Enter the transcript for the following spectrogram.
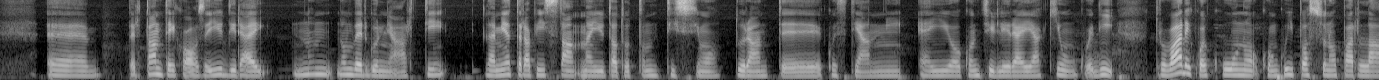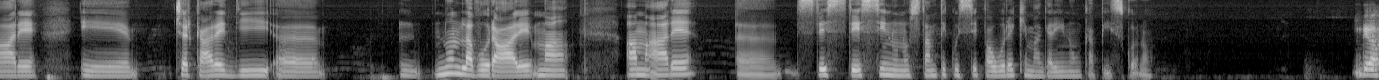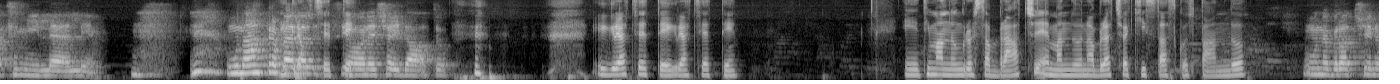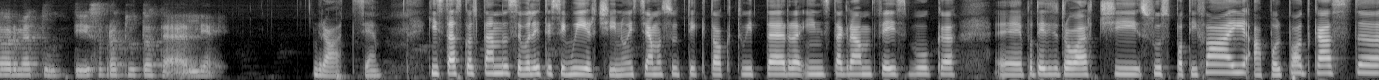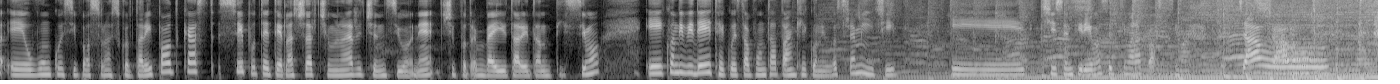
eh, per tante cose. Io direi non, non vergognarti. La mia terapista mi ha aiutato tantissimo durante questi anni e io consiglierei a chiunque di trovare qualcuno con cui possono parlare e cercare di eh, non lavorare, ma amare eh, se stessi nonostante queste paure che magari non capiscono. Grazie mille Ellie. Un'altra bella lezione ci hai dato. e grazie a te, grazie a te. E ti mando un grosso abbraccio e mando un abbraccio a chi sta ascoltando. Un abbraccio enorme a tutti, soprattutto a te Ellie. Grazie. Chi sta ascoltando, se volete seguirci, noi siamo su TikTok, Twitter, Instagram, Facebook, eh, potete trovarci su Spotify, Apple Podcast e ovunque si possono ascoltare i podcast. Se potete lasciarci una recensione, ci potrebbe aiutare tantissimo e condividete questa puntata anche con i vostri amici e ci sentiremo settimana prossima. Ciao! Ciao.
